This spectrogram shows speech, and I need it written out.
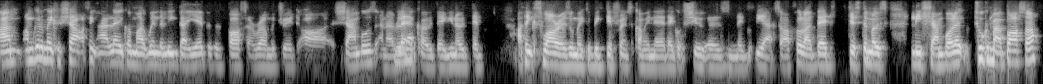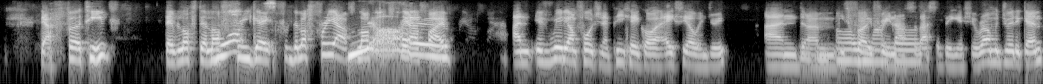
um, I'm going to make a shout. I think Atletico might win the league that year because Barca and Real Madrid are shambles, and Atletico, they you know they. I think Suarez will make a big difference coming there. They got shooters, and they yeah. So I feel like they're just the most least shambolic. Talking about Barca, they're 13th. They've lost their last What? three games. They lost three out, last three out of five, and it's really unfortunate. Piqué got an ACL injury, and Mhm. um, he's Oh 33 now, so that's a big issue. Real Madrid again,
